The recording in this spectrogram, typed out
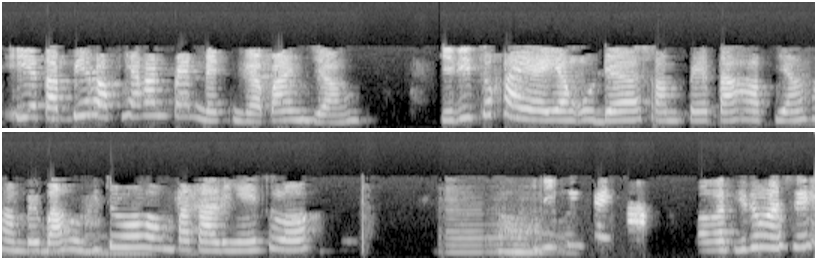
iya tapi roknya kan pendek nggak panjang jadi tuh kayak yang udah sampai tahap yang sampai bahu gitu loh lompat talinya itu loh Hmm. Oh. jadi kayak banget gitu gak sih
